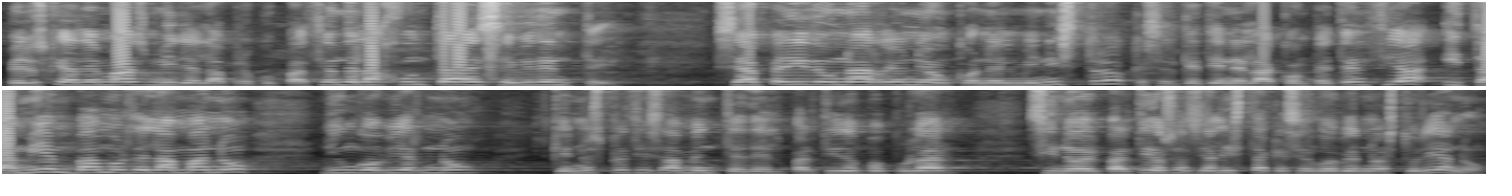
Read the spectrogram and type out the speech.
Pero es que además, mire, la preocupación de la Junta es evidente. Se ha pedido una reunión con el ministro, que es el que tiene la competencia, y también vamos de la mano de un gobierno que no es precisamente del Partido Popular, sino del Partido Socialista, que es el gobierno asturiano,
